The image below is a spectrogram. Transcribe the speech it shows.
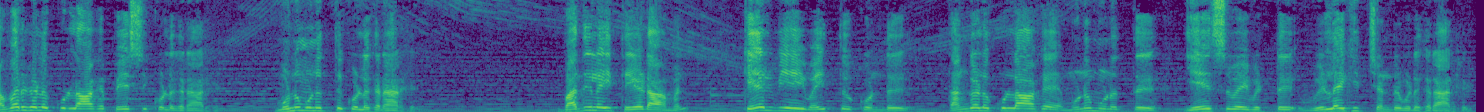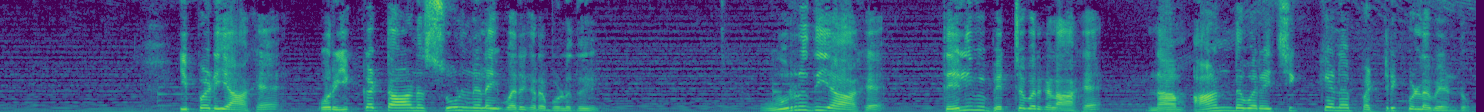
அவர்களுக்குள்ளாக பேசிக் கொள்ளுகிறார்கள் முணுமுணுத்துக் கொள்ளுகிறார்கள். பதிலை தேடாமல் கேள்வியை வைத்து கொண்டு தங்களுக்குள்ளாக முணுமுணுத்து இயேசுவை விட்டு விலகிச் சென்று விடுகிறார்கள். இப்படியாக ஒரு இக்கட்டான சூழ்நிலை வருகிற பொழுது உறுதியாக தெளிவு பெற்றவர்களாக நாம் ஆண்டவரை சிக்கன பற்றி கொள்ள வேண்டும்.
